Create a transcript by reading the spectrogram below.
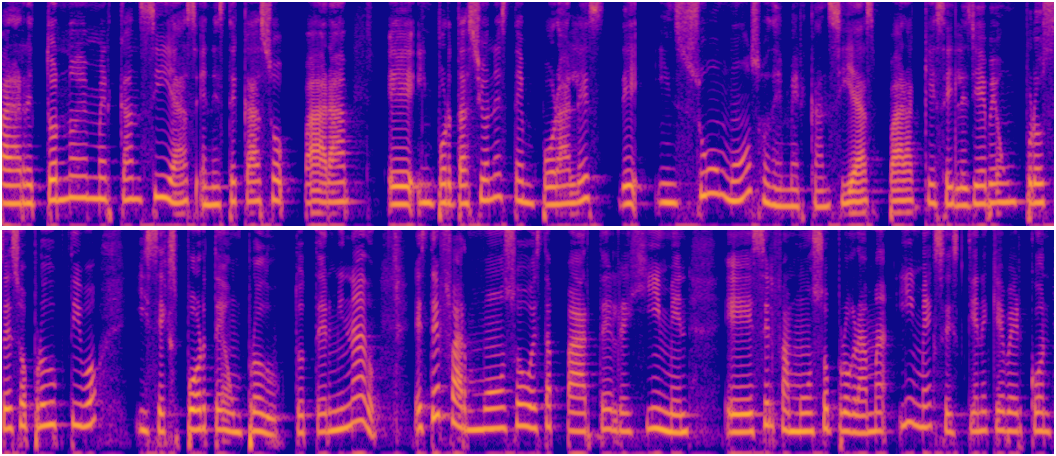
para retorno de mercancías, en este caso para eh, importaciones temporales de insumos o de mercancías para que se les lleve un proceso productivo y se exporte un producto terminado. Este famoso o esta parte del régimen es el famoso programa IMEX, tiene que ver con,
